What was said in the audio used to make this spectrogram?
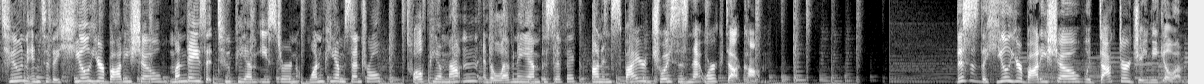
Tune into the Heal Your Body Show Mondays at 2 p.m. Eastern, 1 p.m. Central, 12 p.m. Mountain, and 11 a.m. Pacific on InspiredChoicesNetwork.com. This is the Heal Your Body Show with Dr. Jamie Gilliam.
